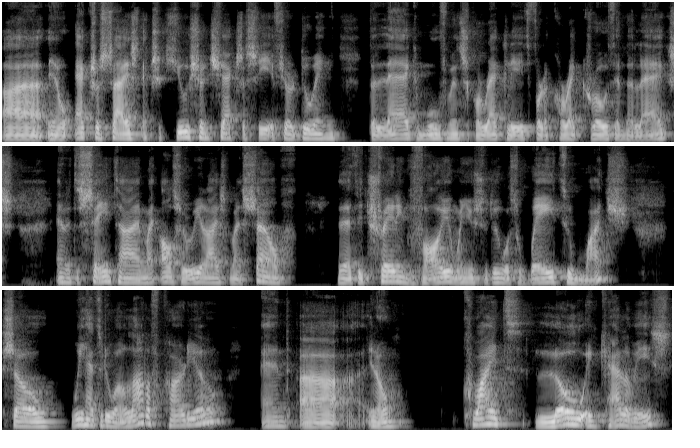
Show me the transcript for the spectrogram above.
uh, you know exercise execution checks to see if you're doing the leg movements correctly for the correct growth in the legs. And at the same time, I also realized myself that the training volume I used to do was way too much. So we had to do a lot of cardio and uh, you know quite low in calories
